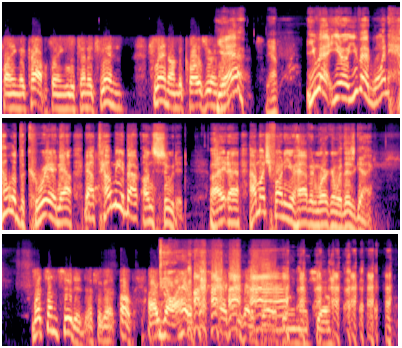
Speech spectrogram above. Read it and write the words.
playing a cop, playing Lieutenant Flynn, Flynn on the closer. And Yeah. Yeah. You had, you know, you've had one hell of a career. Now, now tell me about Unsuited. Right? Uh, how much fun are you having working with this guy? What's unsuited? I forgot. Oh, I know. I, had, I actually had a ball doing that show.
